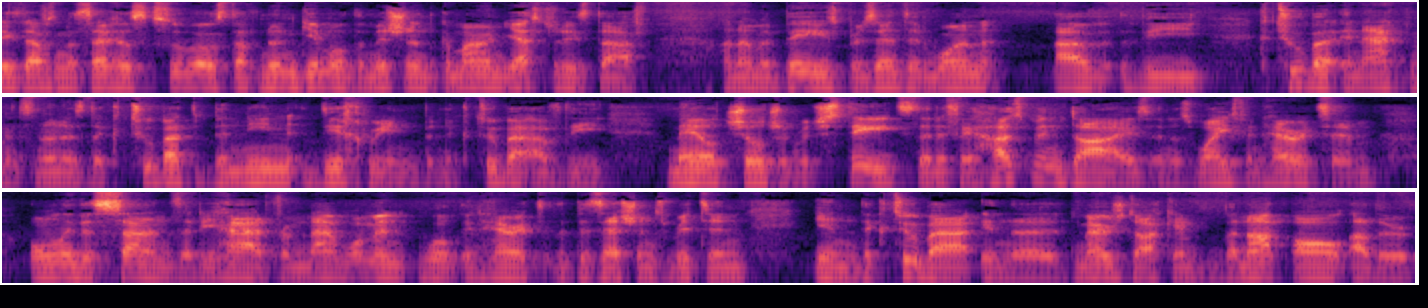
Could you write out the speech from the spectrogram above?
Today's daf is Maseches Ksubos, daf Nun Gimel, the mission of the Gemara in yesterday's daf on Amud Beis presented one of the Ketuba enactments known as the Ketubat Benin Dichrin, the Ketuba of the male children, which states that if a husband dies and his wife inherits him, only the sons that he had from that woman will inherit the possessions written in the Ketuba, in the marriage document, but not all other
